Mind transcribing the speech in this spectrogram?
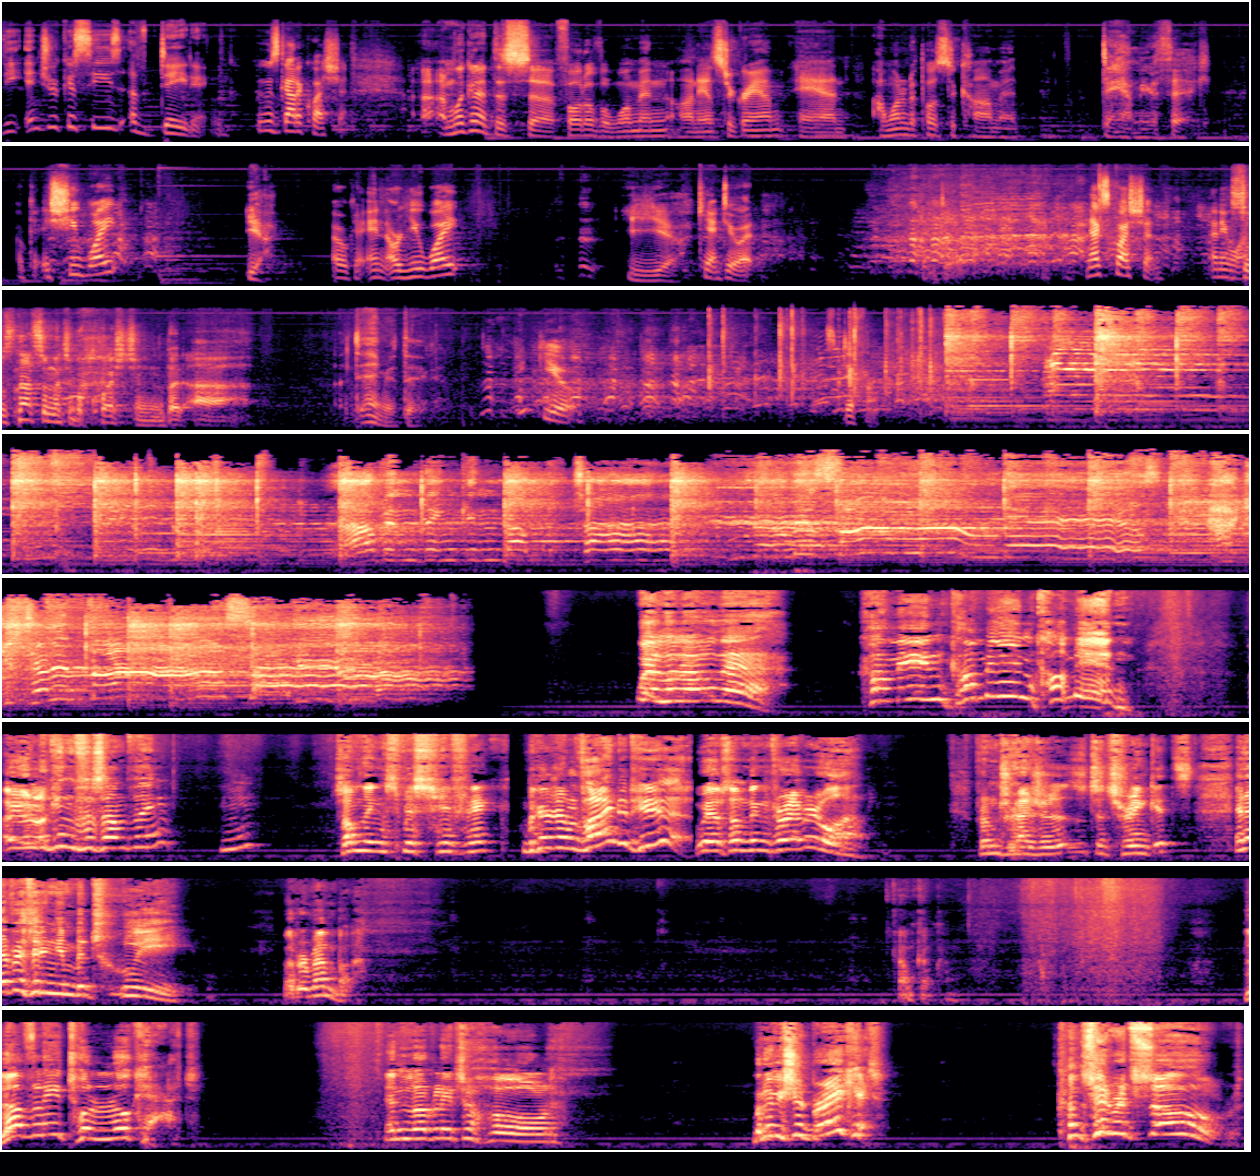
The intricacies of dating. Who's got a question? I'm looking at this uh, photo of a woman on Instagram, and I wanted to post a comment. Damn, you're thick. Okay, is she white? Yeah, Okay, and are you white? yeah. Can't do it. Can't do it. Next question. Anyone? So it's not so much of a question, but uh, damn, you're thick. Thank you. It's different. Well, hello there. Come in, come in, come in. Are you looking for something? Hmm? Something specific? Because you'll find it here. We have something for everyone. From treasures to trinkets and everything in between. But remember, come, come, come. Lovely to look at and lovely to hold. But if you should break it, Consider it sold.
